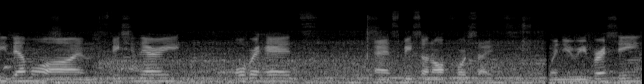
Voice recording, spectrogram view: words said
safety demo on stationary, overheads, and space on all four sides. When you're reversing,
